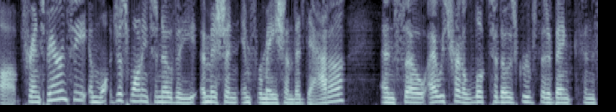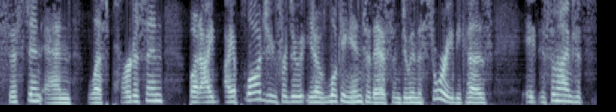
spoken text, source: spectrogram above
uh, transparency and w- just wanting to know the emission information, the data. And so I always try to look to those groups that have been consistent and less partisan. But I, I applaud you for doing, you know, looking into this and doing the story because it, sometimes it's,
